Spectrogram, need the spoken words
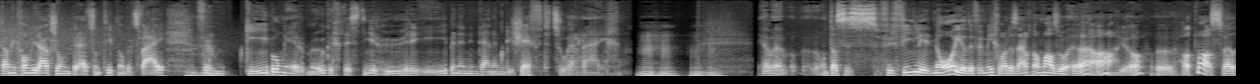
Damit kommen wir auch schon bereits zum Tipp Nummer zwei. Mhm. Vergebung ermöglicht es dir, höhere Ebenen in deinem Geschäft zu erreichen. Mhm, mh. Ja, und das ist für viele neu oder für mich war das auch nochmal so, äh, ah, ja, äh, hat was, weil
